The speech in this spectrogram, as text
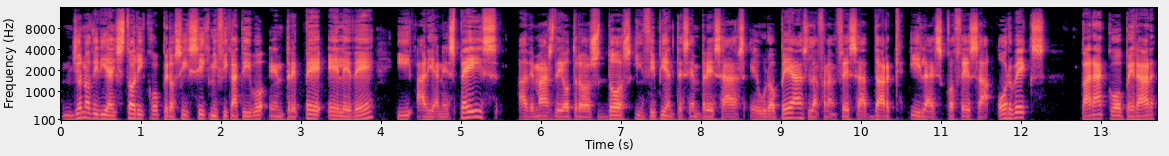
yo no diría histórico, pero sí significativo entre PLD y Ariane Space. además de otros dos incipientes empresas europeas, la francesa Dark y la escocesa Orbex, para cooperar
